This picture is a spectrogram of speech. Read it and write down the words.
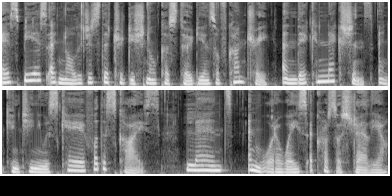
SBS acknowledges the traditional custodians of country and their connections and continuous care for the skies, lands, and waterways across Australia.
